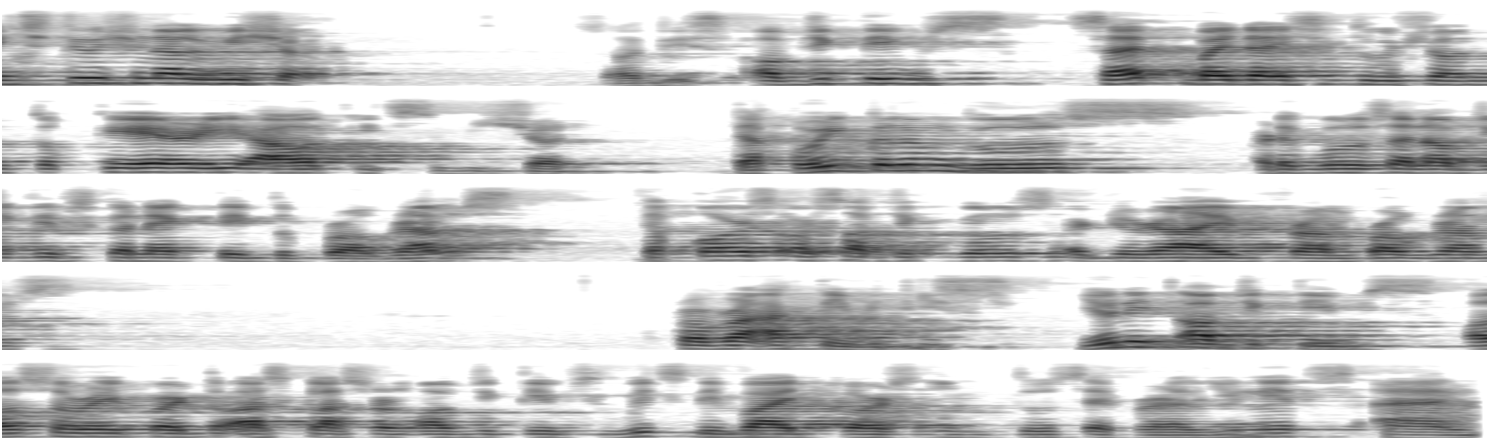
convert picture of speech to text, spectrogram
Institutional mission. So, these objectives set by the institution to carry out its vision. The curriculum goals are the goals and objectives connected to programs, the course or subject goals are derived from programs, program activities. Unit objectives, also referred to as classroom objectives, which divide course into several units, and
